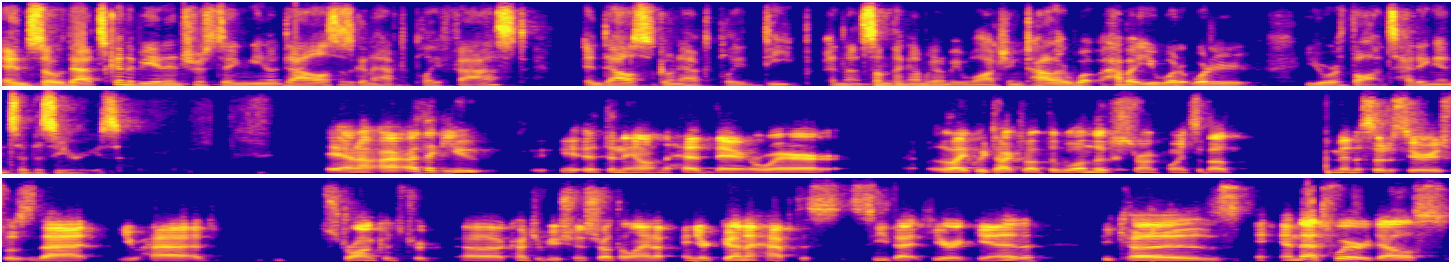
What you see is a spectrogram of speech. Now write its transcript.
And so that's going to be an interesting, you know, Dallas is going to have to play fast and Dallas is going to have to play deep. And that's something I'm going to be watching. Tyler, what, how about you? What, what are your thoughts heading into the series? Yeah, and I, I think you hit the nail on the head there where like we talked about, the one of the strong points about the Minnesota series was that you had strong contrib- uh, contributions throughout the lineup, and you're gonna have to see that here again because, and that's where Dallas,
